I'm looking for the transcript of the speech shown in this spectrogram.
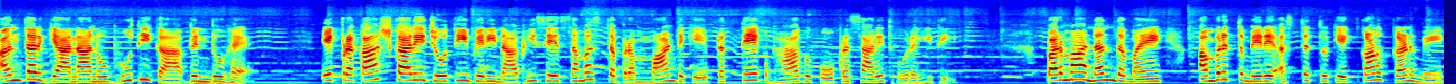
अंतर्ज्ञानानुभूति का बिंदु है। एक प्रकाशकारी ज्योति मेरी नाभि से समस्त ब्रह्मांड के प्रत्येक भाग को प्रसारित हो रही थी। परमानंदमय अमृत मेरे अस्तित्व के कण कण में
